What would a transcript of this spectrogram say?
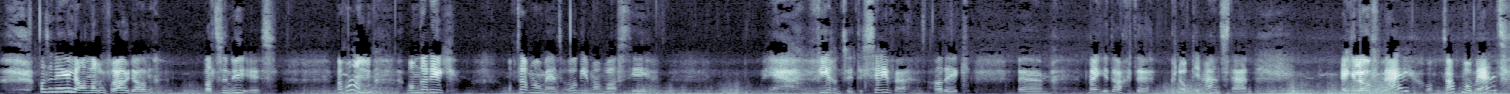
Was een hele andere vrouw dan wat ze nu is. Waarom? Omdat ik op dat moment ook iemand was die ja, 24-7 had ik um, mijn gedachtenknopje aanstaan. En geloof mij, op dat moment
